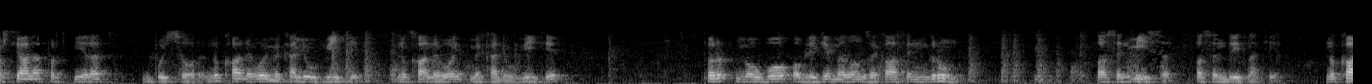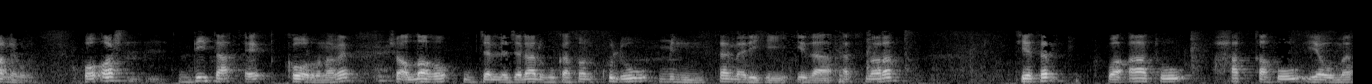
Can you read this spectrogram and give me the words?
është fjala për të mirat bujqësore. Nuk ka nevojë me kalu viti, nuk ka nevojë me kalu viti për me u bë obligim me dhon zakatin në grun ose në misër ose në drithna tjera. Nuk ka nevojë. Po është dita e korrunave që Allahu xhelle xhelaluhu ka thon kulu min thamarihi idha asmara tjetër Wa atu haqqahu yawma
